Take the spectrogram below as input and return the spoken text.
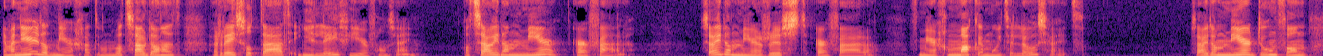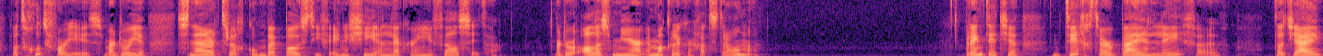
En wanneer je dat meer gaat doen, wat zou dan het resultaat in je leven hiervan zijn? Wat zou je dan meer ervaren? Zou je dan meer rust ervaren? Of meer gemak en moeiteloosheid? Zou je dan meer doen van wat goed voor je is, waardoor je sneller terugkomt bij positieve energie en lekker in je vel zitten? Waardoor alles meer en makkelijker gaat stromen? Brengt dit je dichter bij een leven dat jij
